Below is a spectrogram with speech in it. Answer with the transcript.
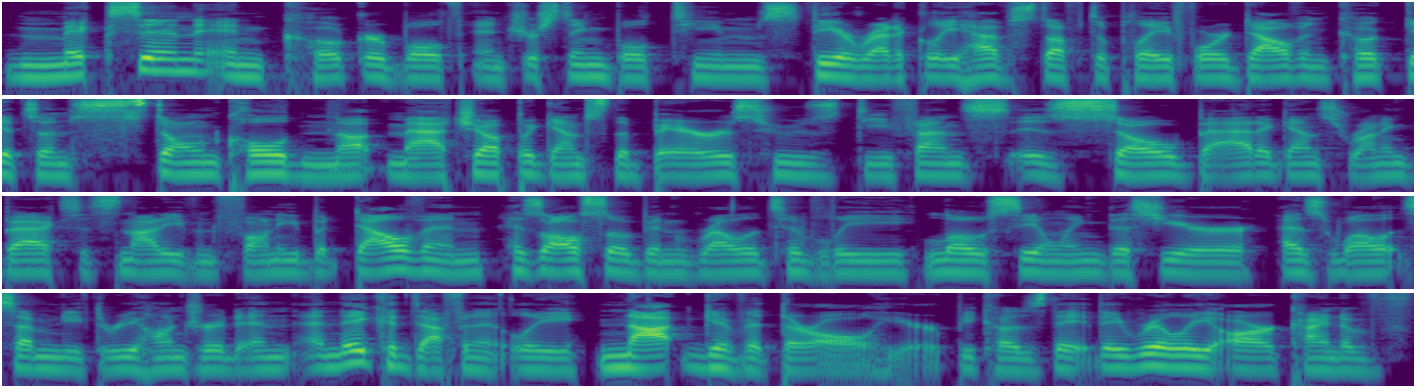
Mixon and Cook are both interesting. Both teams theoretically have stuff to play for. Dalvin Cook gets a stone cold nut matchup against the Bears, whose defense is so bad against running backs. It's not even funny. But Dalvin has also been relatively low ceiling this year as well at 7,300. And, and they could definitely not give it their all here because they, they really are kind of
